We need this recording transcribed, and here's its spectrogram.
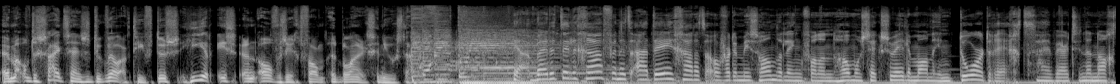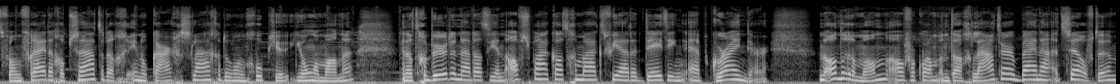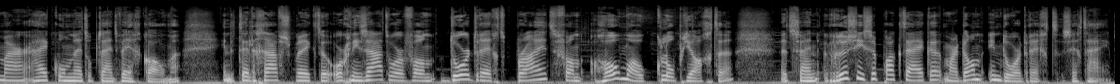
Uh, maar op de site zijn ze natuurlijk wel actief. Dus hier is een overzicht van het belangrijkste nieuws daar. Ja, bij de Telegraaf en het AD gaat het over de mishandeling... van een homoseksuele man in Dordrecht. Hij werd in de nacht van vrijdag op zaterdag in elkaar geslagen... door een groepje jonge mannen. En dat gebeurde nadat hij een afspraak had gemaakt... via de dating-app Grindr. Een andere man overkwam een dag later bijna hetzelfde... maar hij kon net op tijd wegkomen. In de Telegraaf spreekt de organisator van Dordrecht Pride... van homo-klopjachten. Het zijn Russische praktijken, maar dan in Dordrecht, zegt hij.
